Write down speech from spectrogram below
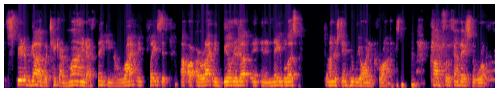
the Spirit of God would take our mind, our thinking, and rightly place it, uh, or, or, rightly build it up and, and, enable us to understand who we are in Christ. Called for the foundation of the world,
